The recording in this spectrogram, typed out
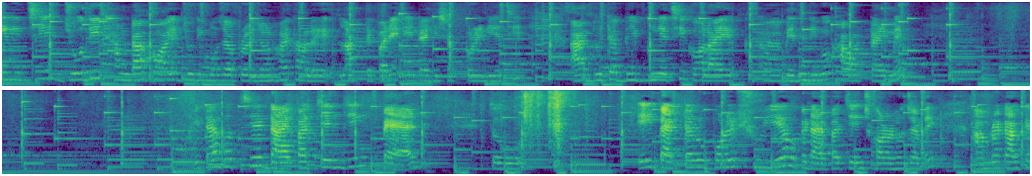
নিয়ে নিচ্ছি। যদি ঠান্ডা হয়, যদি মোজা প্রয়োজন হয়, তাহলে লাগতে পারে। এটা হিসাব করে নিয়েছি। আর দুইটা বিপ নিয়েছি, গলায় বেঁধে দিব খাওয়ার টাইমে এটা হচ্ছে ডাইপার চেঞ্জিং প্যাড তো এই প্যাডটার উপরে শুয়ে ওকে ডাইপার চেঞ্জ করানো যাবে। আমরা কালকে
